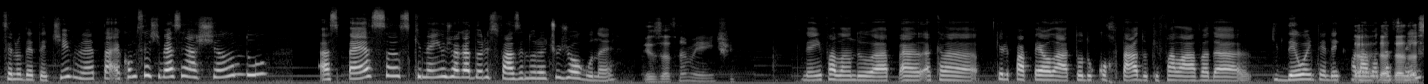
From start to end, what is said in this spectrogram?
sendo detetive, né? tá- é como se eles estivessem achando as peças que nem os jogadores fazem durante o jogo, né? Exatamente. Nem falando a- a- aquela, aquele papel lá todo cortado que falava da. que deu a entender que Da, falava da, da, da, da seita,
